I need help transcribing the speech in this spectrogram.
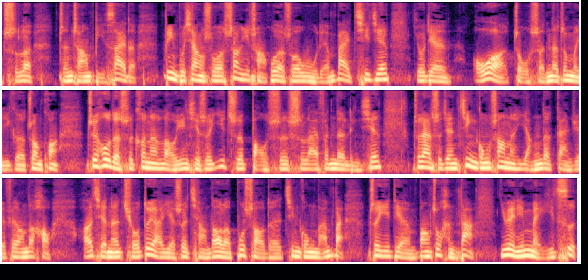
持了整场比赛的，并不像说上一场或者说五连败期间有点。偶尔走神的这么一个状况，最后的时刻呢，老鹰其实一直保持十来分的领先。这段时间进攻上呢，杨的感觉非常的好，而且呢，球队啊也是抢到了不少的进攻篮板，这一点帮助很大。因为你每一次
